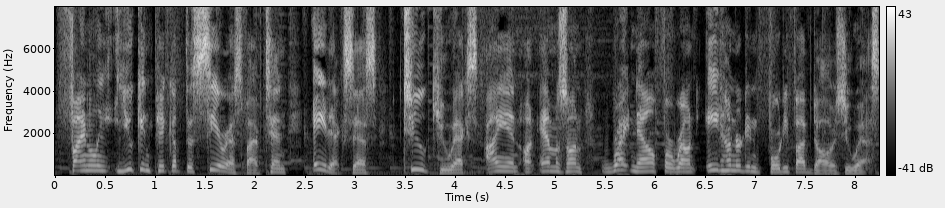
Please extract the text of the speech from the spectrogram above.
Finally, you can pick up the CRS 510 8XS 2QX IN on Amazon right now for around $845 US,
